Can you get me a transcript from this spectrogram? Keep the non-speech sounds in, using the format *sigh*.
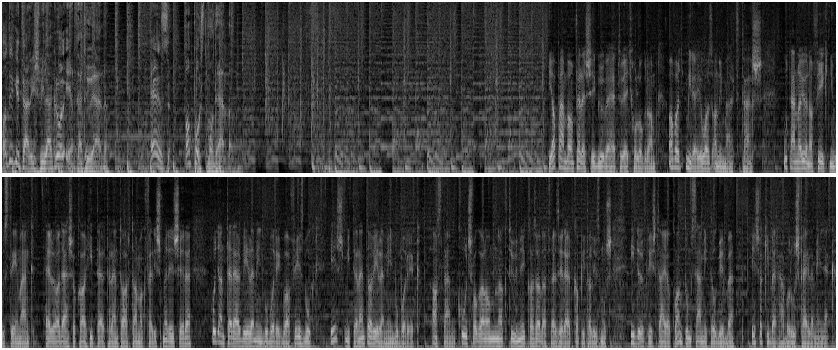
a digitális világról érthetően. Ez a Postmodem. Japánban feleségül vehető egy hologram, avagy mire jó az animált társ. Utána jön a fake news témánk, előadások a hiteltelen tartalmak felismerésére, hogyan terel véleménybuborékba a Facebook, és mit jelent a véleménybuborék. Aztán kulcsfogalomnak tűnik az adatvezérelt kapitalizmus, időkristálya kvantum számítógépbe és a kiberháborús fejlemények.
